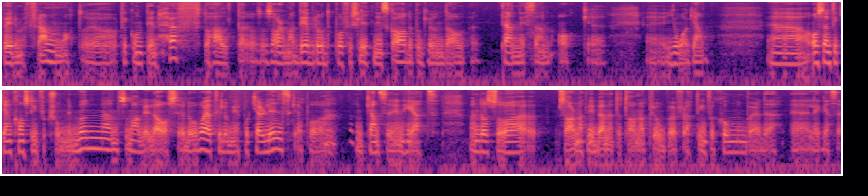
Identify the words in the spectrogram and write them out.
böjde mig framåt och jag fick ont i en höft och haltade. Och så sa de att det berodde på förslitningsskador på grund av tennisen och eh, eh yogan. Eh, och sen fick jag en konstig infektion i munnen som aldrig la sig. Då var jag till och med på Karolinska på en cancerenhet. Men då så eh, sa de att vi behöver inte ta några prover för att infektionen började eh, lägga sig.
